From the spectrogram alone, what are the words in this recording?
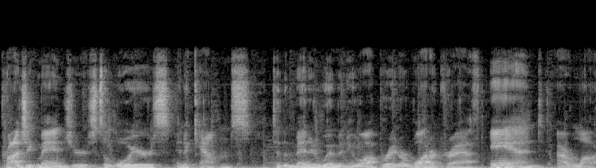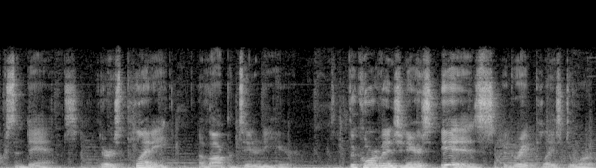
project managers, to lawyers and accountants, to the men and women who operate our watercraft and our locks and dams. There is plenty of opportunity here. The Corps of Engineers is a great place to work.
